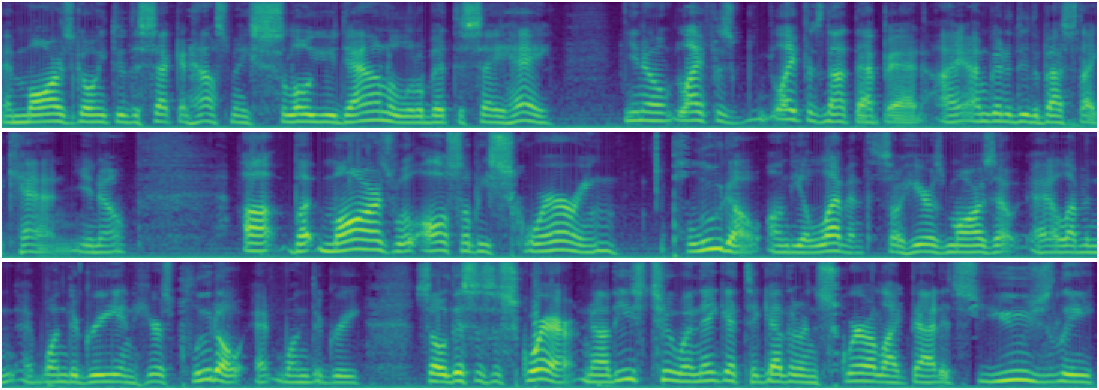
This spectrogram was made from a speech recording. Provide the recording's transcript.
And Mars going through the second house may slow you down a little bit to say, hey, you know, life is life is not that bad. I, am going to do the best I can, you know. Uh, but Mars will also be squaring Pluto on the 11th. So here's Mars at, at 11 at 1 degree and here's Pluto at 1 degree. So this is a square. Now these two when they get together and square like that, it's usually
